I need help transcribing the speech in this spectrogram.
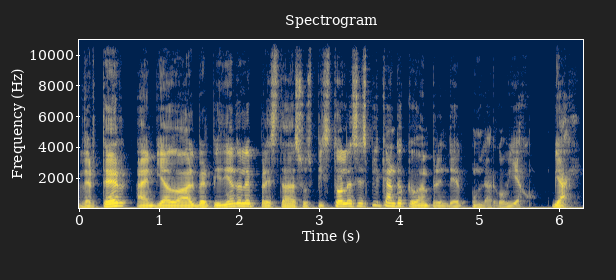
Werther ha enviado a Albert pidiéndole prestadas sus pistolas explicando que va a emprender un largo viaje.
